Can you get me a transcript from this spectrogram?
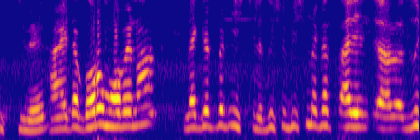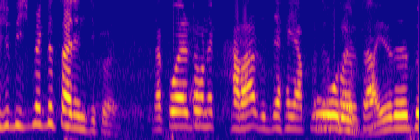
স্টিলের হ্যাঁ এটা গরম হবে না। ম্যাগনেট প্লেট স্টিলের দুশো বিশ ম্যাগনেট চার ইঞ্চি দুশো বিশ ম্যাগনেট চার ইঞ্চি কয়েল এটা কয়েলটা অনেক খারাপ দেখাই আপনাদের কয়েলটা তো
